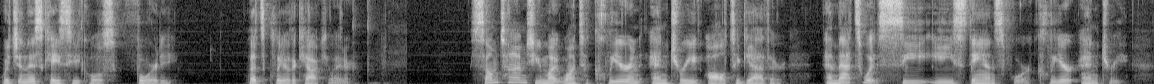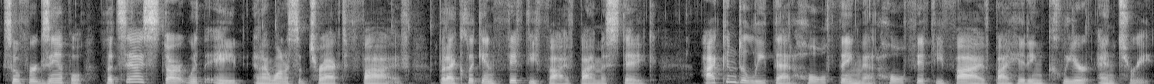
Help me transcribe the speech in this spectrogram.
which in this case equals 40. Let's clear the calculator. Sometimes you might want to clear an entry altogether, and that's what CE stands for, clear entry. So for example, let's say I start with 8 and I want to subtract 5, but I click in 55 by mistake. I can delete that whole thing, that whole 55, by hitting clear entry.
